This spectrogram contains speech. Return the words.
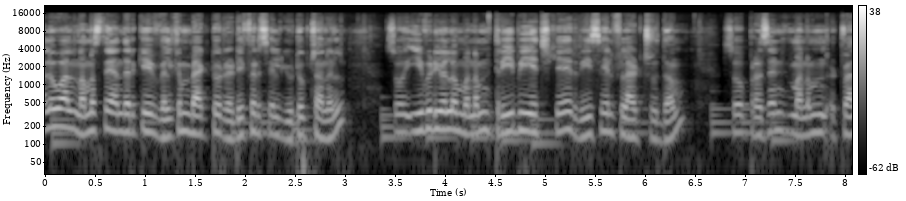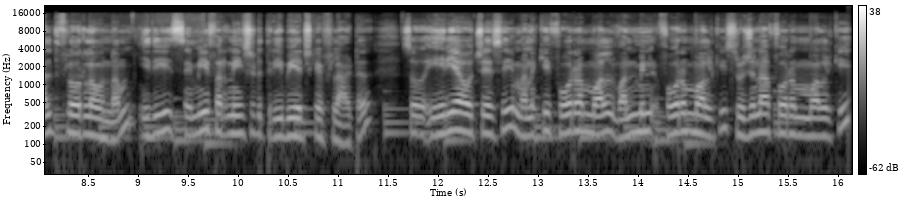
హలో వాళ్ళు నమస్తే అందరికీ. Welcome back to ready for sale YouTube channel. So ఈ వీడియోలో మనం త్రీ బిహెచ్కే రీసేల్ ఫ్లాట్ చూద్దాం. సో ప్రజెంట్ మనం ట్వెల్త్ ఫ్లోర్లో ఉన్నాం. ఇది semi furnished three BHK flat so area వచ్చేసి మనకి Forum Mall one minute Forum మాల్కి సృజన ఫోరం మాల్కి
